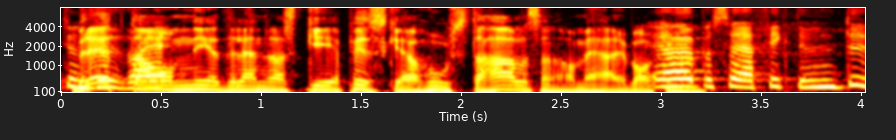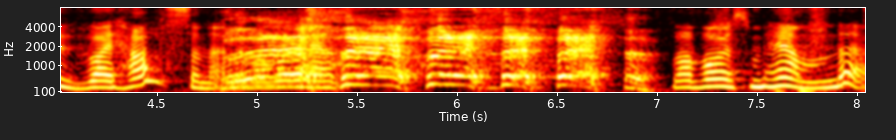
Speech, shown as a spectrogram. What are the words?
Berätta om Nederländernas GP ska hosta halsen av mig här i Jag höll bakgrunden. på att säga, fick du en duva i halsen eller vad var det, vad var det som hände?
